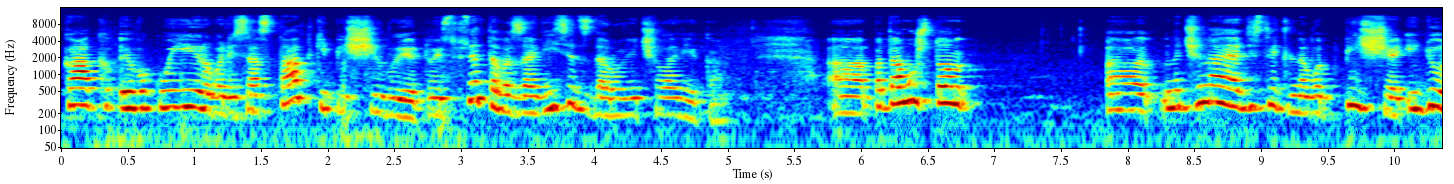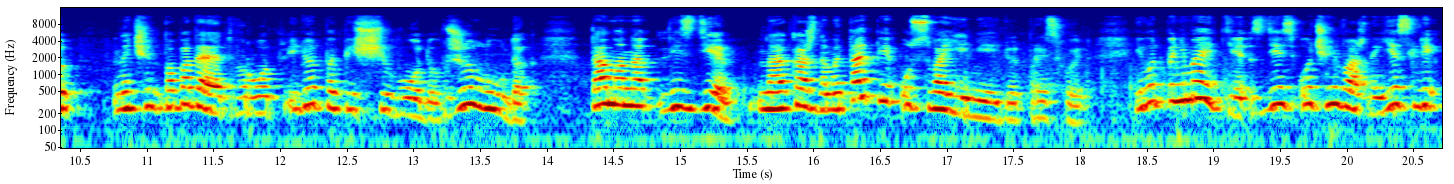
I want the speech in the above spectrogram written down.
как эвакуировались остатки пищевые, то есть с этого зависит здоровье человека. А, потому что, а, начиная действительно, вот пища идет, попадает в рот, идет по пищеводу, в желудок, там она везде, на каждом этапе усвоение идет, происходит. И вот понимаете, здесь очень важно, если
